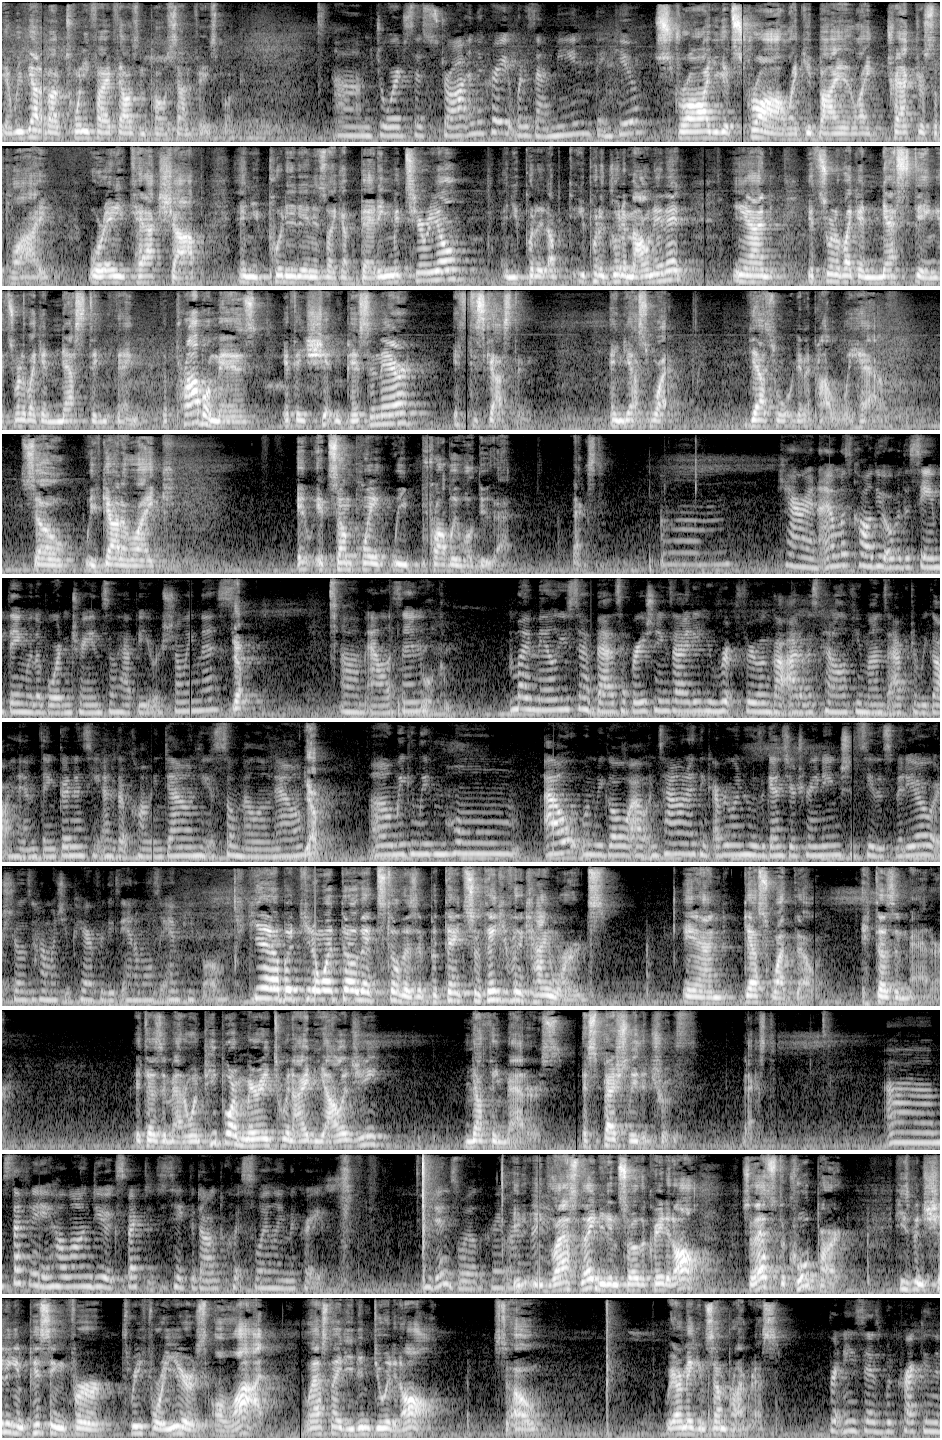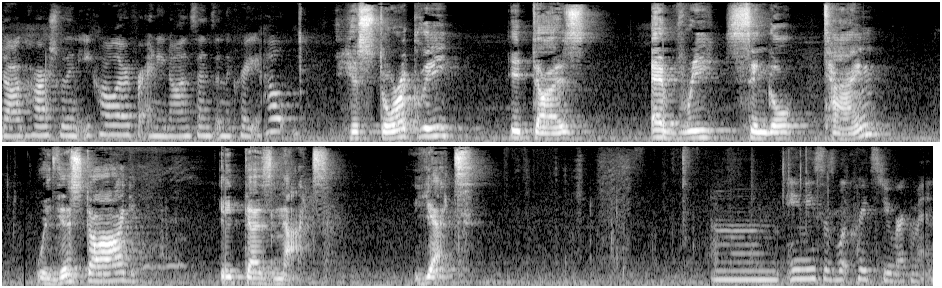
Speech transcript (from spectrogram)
Yeah, we've got about 25,000 posts on Facebook. Um, George says straw in the crate. What does that mean? Thank you. Straw, you get straw like you buy at like Tractor Supply or any tack shop and you put it in as like a bedding material and you put it up, you put a good amount in it and it's sort of like a nesting, it's sort of like a nesting thing. The problem is if they shit and piss in there, it's disgusting. And guess what? That's what we're gonna probably have. So we've gotta like, at, at some point, we probably will do that. Next. Um, Karen, I almost called you over the same thing with a board and train. So happy you were showing this. Yep, Um, Allison. you're welcome. My male used to have bad separation anxiety. He ripped through and got out of his kennel a few months after we got him. Thank goodness he ended up calming down. He is so mellow now. Yep. Um, we can leave him home out when we go out in town. I think everyone who's against your training should see this video. It shows how much you care for these animals and people. Yeah, but you know what though? That still doesn't. But thank so thank you for the kind words. And guess what though? It doesn't matter. It doesn't matter. When people are married to an ideology, nothing matters, especially the truth. Next. Um, Stephanie, how long do you expect it to take the dog to quit soiling the crate? He didn't soil the crate last He, night. last night he didn't soil the crate at all. So that's the cool part. He's been shitting and pissing for three, four years a lot. Last night he didn't do it at all. So we are making some progress. Brittany says, would correcting the dog harsh with an e-collar for any nonsense in the crate help? historically it does every single time with this dog it does not yet Amy says, what crates do you recommend?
